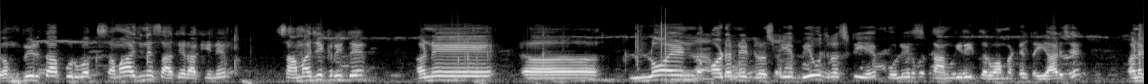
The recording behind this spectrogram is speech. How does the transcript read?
ગંભીરતાપૂર્વક સમાજને સાથે રાખીને સામાજિક રીતે અને લો એન્ડ ઓર્ડરની દ્રષ્ટિએ બેઉ દ્રષ્ટિએ પોલીસ કામગીરી કરવા માટે તૈયાર છે. અને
